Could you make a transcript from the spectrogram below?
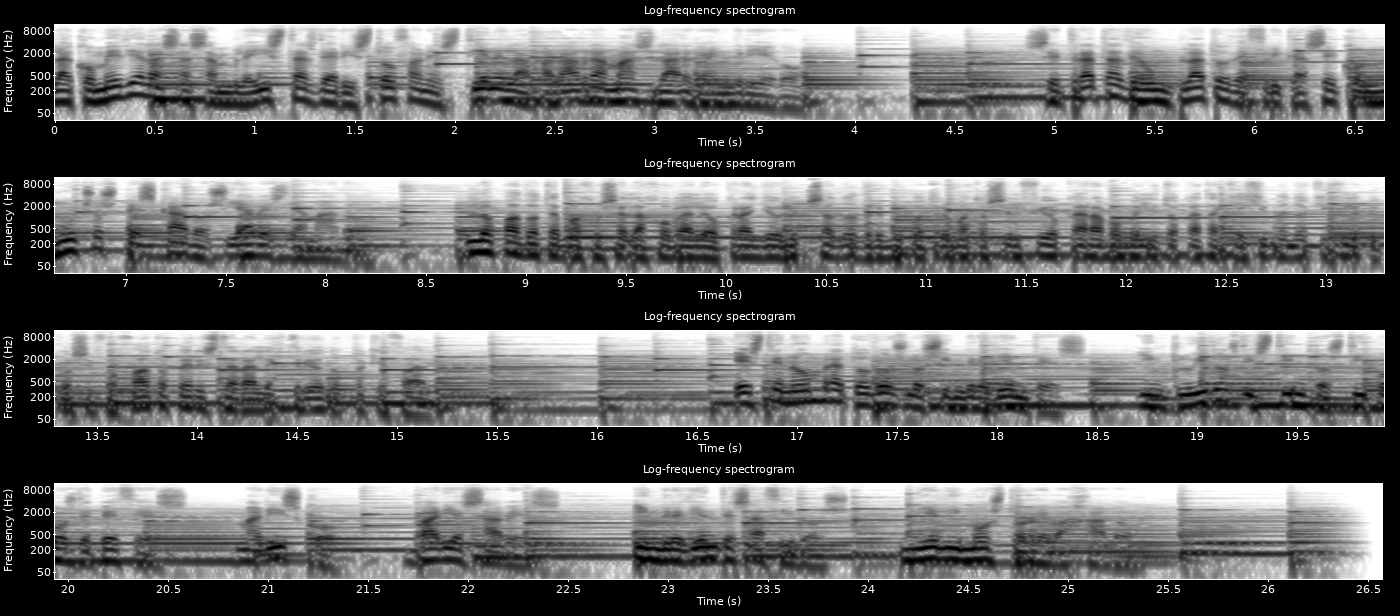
La comedia Las asambleístas de Aristófanes tiene la palabra más larga en griego. Se trata de un plato de fricasé con muchos pescados y aves llamado. Λέω πάντοτε μάχο σε δρυμικό τρεμάτο κατακεχημένο και το κεφάλι. Este nombra todos los ingredientes, incluidos distintos tipos de peces, marisco, varias aves, ingredientes ácidos, miel y mosto rebajado.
